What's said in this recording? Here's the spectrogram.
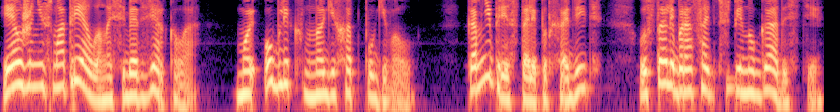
Я уже не смотрела на себя в зеркало. Мой облик многих отпугивал. Ко мне перестали подходить, устали бросать в спину гадости.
